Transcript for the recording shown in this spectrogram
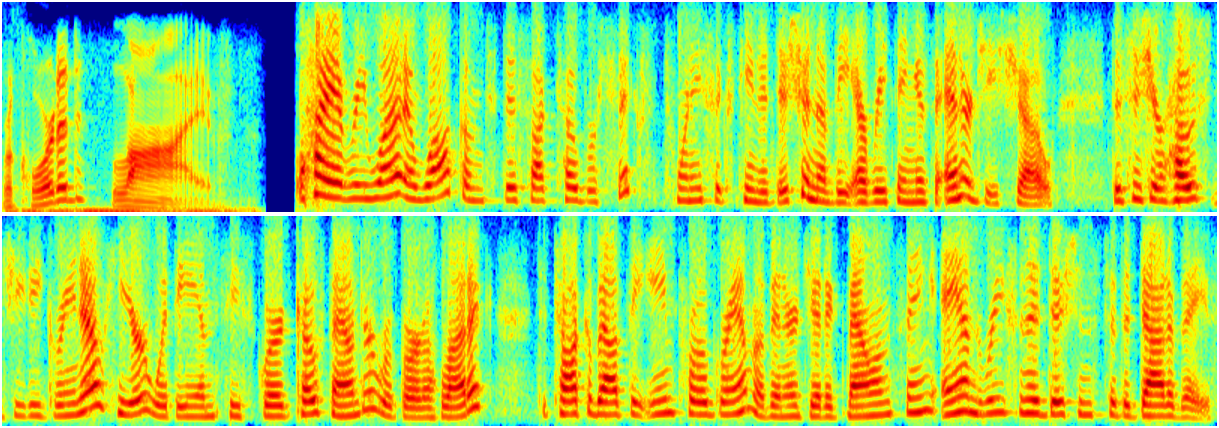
Recorded live. Well, hi, everyone, and welcome to this October 6th, 2016 edition of the Everything is Energy show. This is your host, Judy Greeno, here with EMC Squared co founder, Roberta Hladick, to talk about the AIM program of energetic balancing and recent additions to the database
